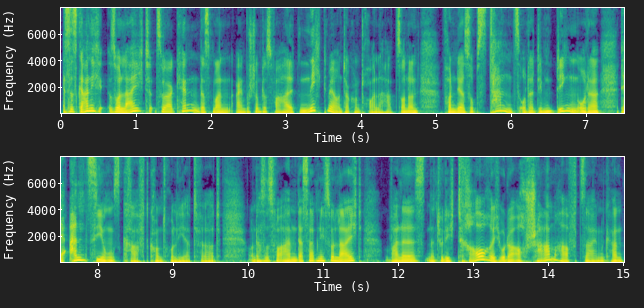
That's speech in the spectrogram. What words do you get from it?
Es ist gar nicht so leicht zu erkennen, dass man ein bestimmtes Verhalten nicht mehr unter Kontrolle hat, sondern von der Substanz oder dem Ding oder der Anziehungskraft kontrolliert wird. Und das ist vor allem deshalb nicht so leicht, weil es natürlich traurig oder auch schamhaft sein kann,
